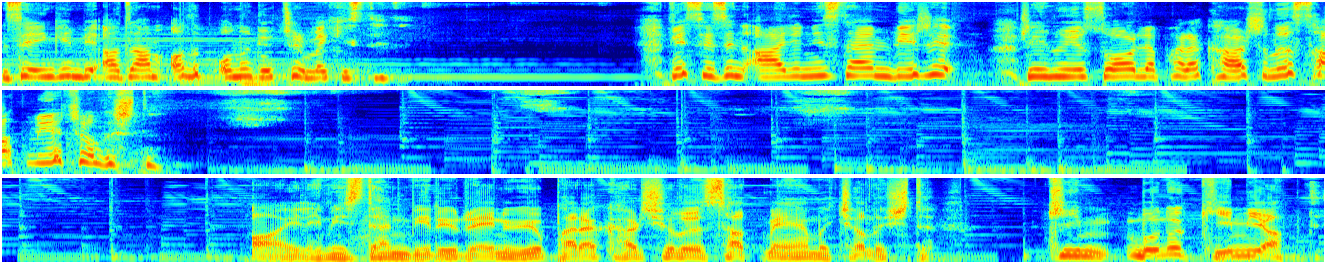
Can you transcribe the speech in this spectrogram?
zengin bir adam alıp onu götürmek istedi. Ve sizin ailenizden biri Renu'yu zorla para karşılığı satmaya çalıştı. Ailemizden biri Renu'yu para karşılığı satmaya mı çalıştı? Kim? Bunu kim yaptı?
